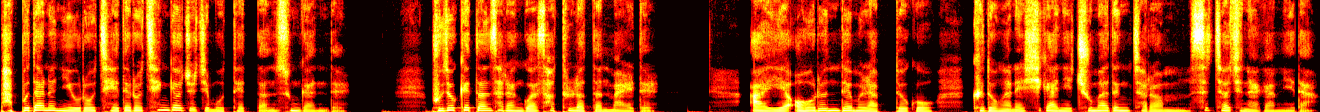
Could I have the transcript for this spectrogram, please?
바쁘다는 이유로 제대로 챙겨주지 못했던 순간들, 부족했던 사랑과 서툴렀던 말들, 아이의 어른됨을 앞두고 그동안의 시간이 주마등처럼 스쳐 지나갑니다.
